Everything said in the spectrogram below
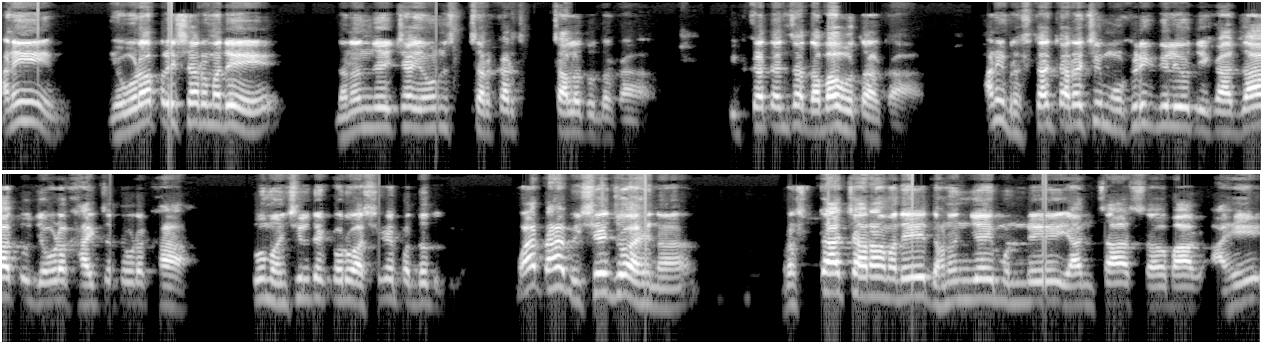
आणि एवढा प्रेशरमध्ये धनंजयच्या येऊन सरकार चालत होतं का? इतका त्यांचा दबाव होता का? आणि भ्रष्टाचाराची मोकळीक दिली होती का? जा तू जेवढं खायचं तेवढं खा. तू म्हणशील ते करू अशी काही पद्धत होती. मग आता हा विषय जो आहे ना भ्रष्टाचारामध्ये धनंजय मुंडे यांचा सहभाग आहे.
